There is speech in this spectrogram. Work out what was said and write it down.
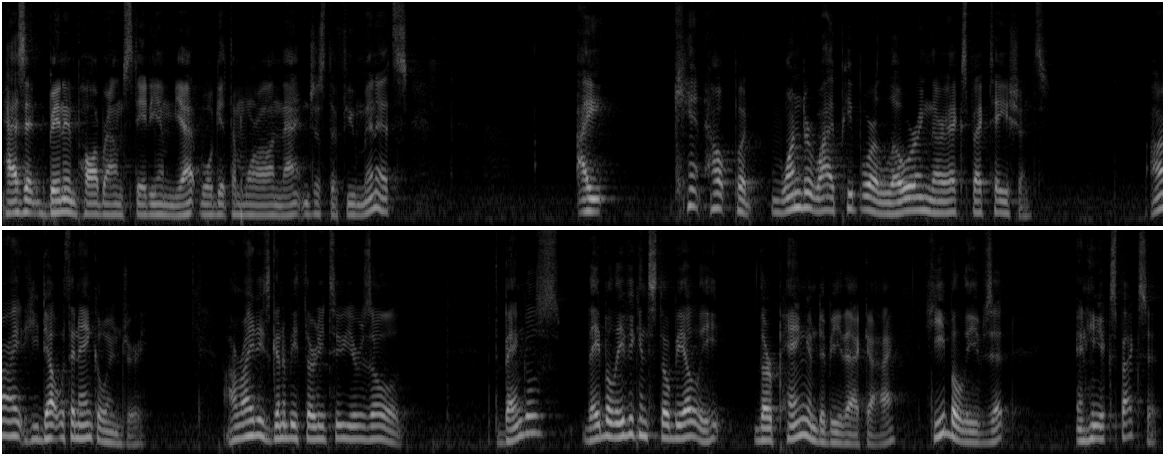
hasn't been in Paul Brown Stadium yet. We'll get to more on that in just a few minutes. I can't help but wonder why people are lowering their expectations. All right, he dealt with an ankle injury. All right, he's going to be 32 years old. But the Bengals, they believe he can still be elite. They're paying him to be that guy. He believes it, and he expects it.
